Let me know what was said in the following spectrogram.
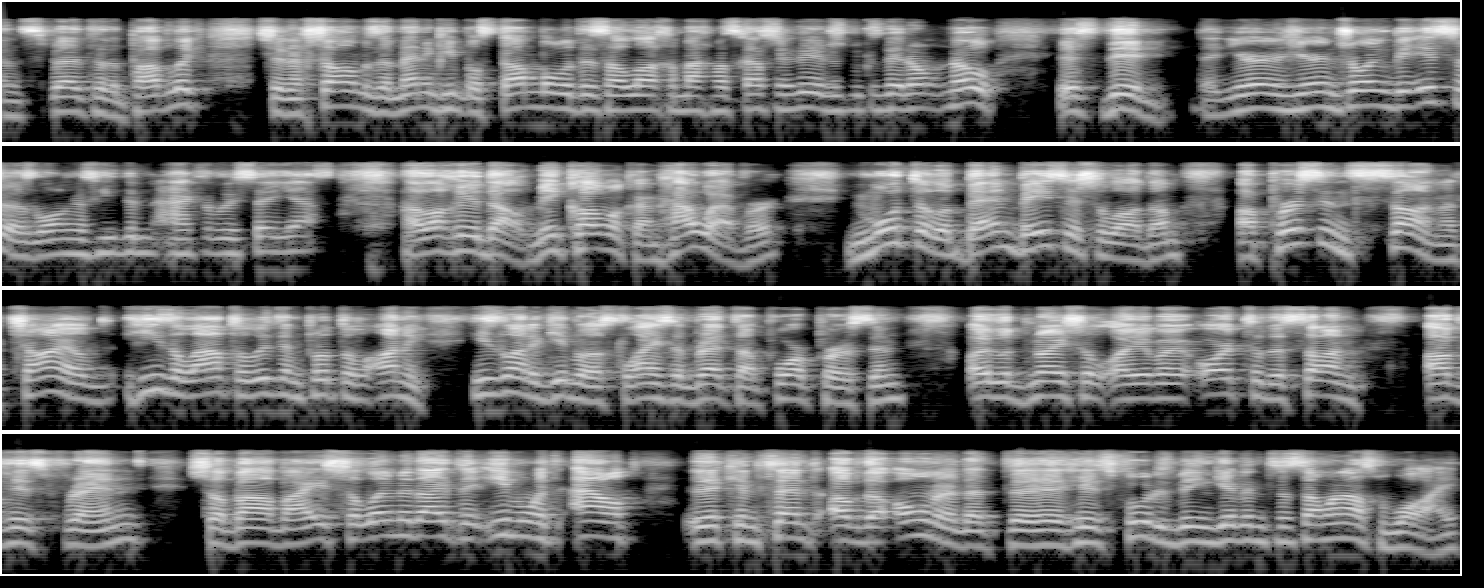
and spread to the public. Shenachshalom is that many people stumble with this halacha just because they don't know this din that you're you're enjoying the isra as long as he didn't actively say yes. Halacha. However, mutal ben a person's son, a child, he's allowed to lit him prutal ani. He's allowed to give a slice of bread to a poor person, or to the son of his friend, even without the consent of the owner that his food is being given to someone else. Why?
